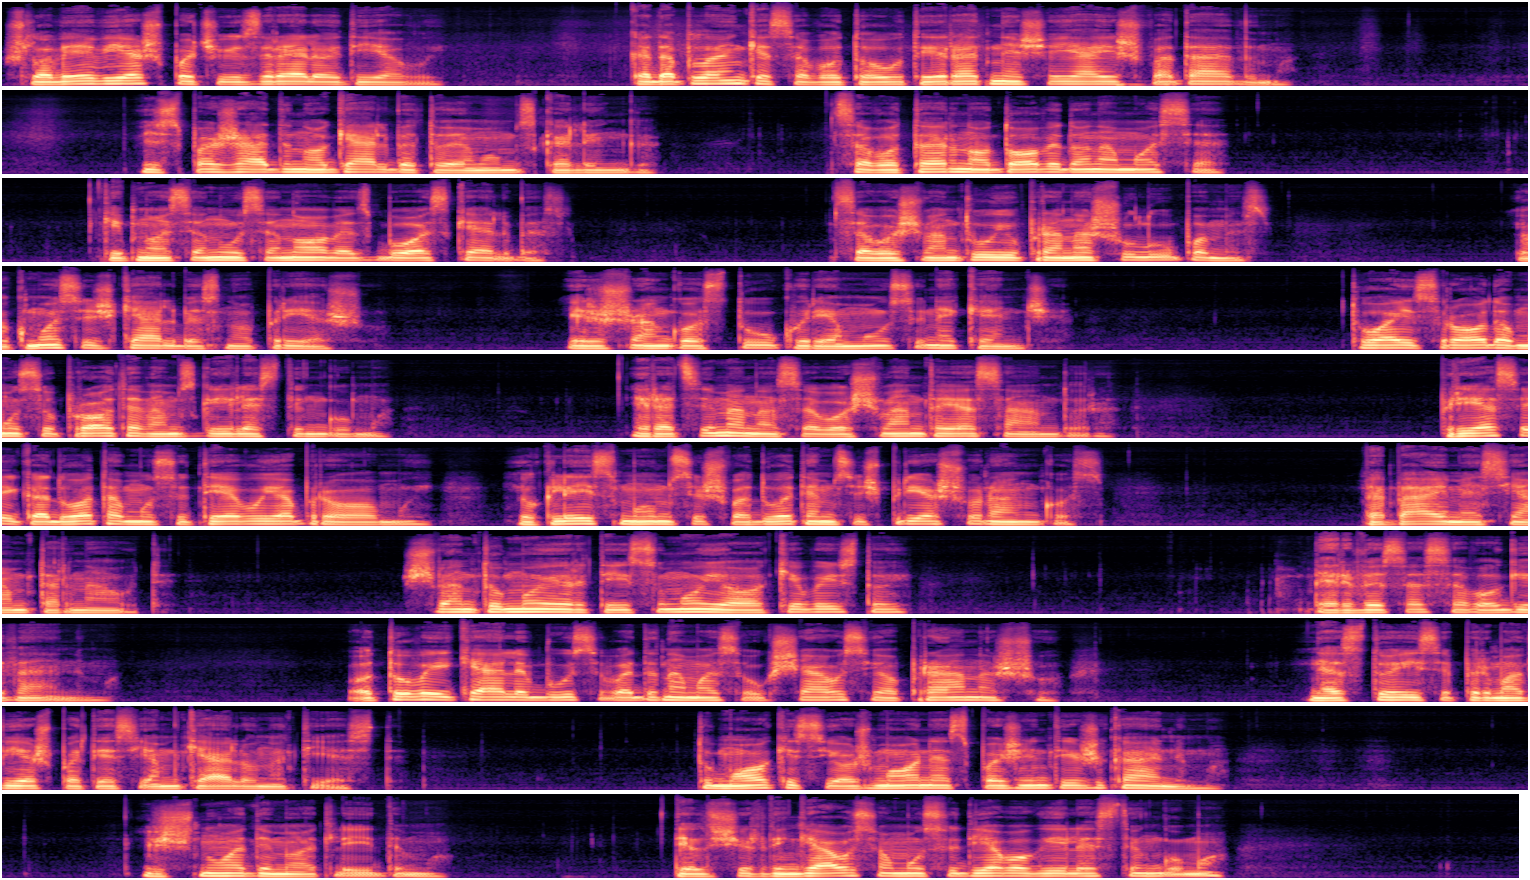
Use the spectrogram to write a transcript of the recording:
Šlovė viešpačių Izraelio Dievui, kad aplankė savo tautą ir atnešė ją išvadavimą. Jis pažadino gelbėtoją mums galingą, savo tarno Davido namuose, kaip nuo senų senovės buvo skelbęs savo šventųjų pranašų lūpomis, jog mus išgelbės nuo priešų ir iš rankos tų, kurie mūsų nekenčia. Tuo jis rodo mūsų protėviams gailestingumą ir atsimena savo šventąją sandorą. Priesaika duota mūsų tėvui Abraomui, jog leis mums išvaduotėms iš priešų rankos, be baimės jam tarnauti šventumu ir teisumu jo akivaizdoj per visą savo gyvenimą. O tu vaikeli būsi vadinamas aukščiausiojo pranašu, nes tu eisi pirmą viešpaties jam kelio nutiesti. Tu mokys jo žmonės pažinti išganimą, iš nuodėmio atleidimo. Dėl širdingiausio mūsų Dievo gailestingumo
